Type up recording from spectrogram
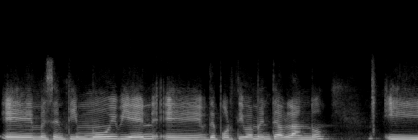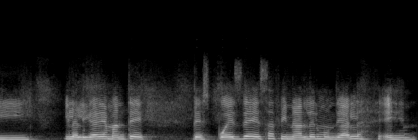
eh, me sentí muy bien eh, deportivamente hablando y, y, la Liga Diamante después de esa final del Mundial, eh,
